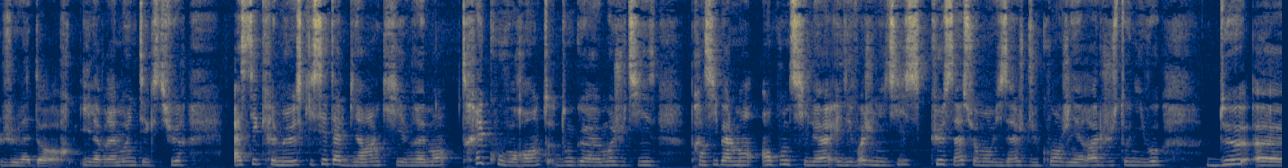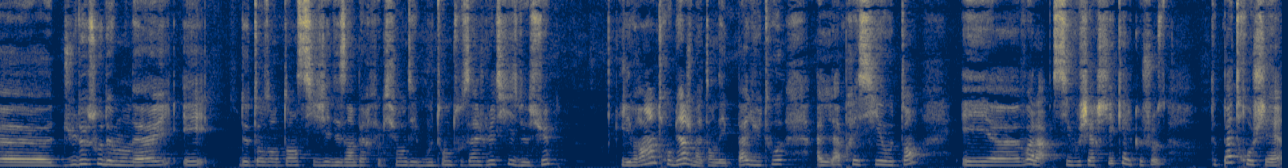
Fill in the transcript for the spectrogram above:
je l'adore. Il a vraiment une texture assez crémeuse, qui s'étale bien, qui est vraiment très couvrante. Donc euh, moi j'utilise principalement en concealer et des fois je n'utilise que ça sur mon visage. Du coup en général juste au niveau euh, du dessous de mon œil et de temps en temps si j'ai des imperfections, des boutons, tout ça je l'utilise dessus. Il est vraiment trop bien, je m'attendais pas du tout à l'apprécier autant. Et euh, voilà, si vous cherchez quelque chose de pas trop cher,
